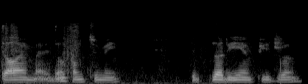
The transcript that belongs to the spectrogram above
Die, man. Don't come to me. The bloody EMP drone.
